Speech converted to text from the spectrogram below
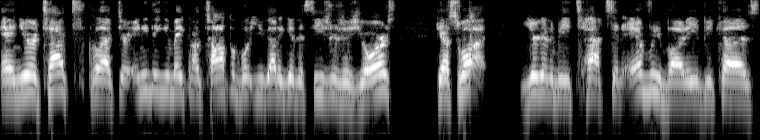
and you're a tax collector, anything you make on top of what you got to give to Caesar's is yours. Guess what? You're going to be taxing everybody because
